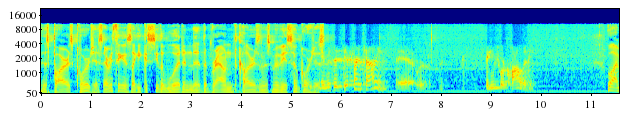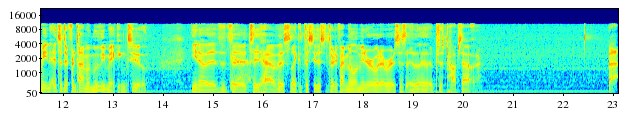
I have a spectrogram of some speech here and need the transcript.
this bar is gorgeous. Everything is like you can see the wood and the, the brown colors in this movie. It's so gorgeous. It was a different time. Uh, things were quality. Well, I mean, it's a different time of movie making too. You know, to, to, Yeah, to yeah. have this like to see this 35 millimeter or whatever, it's just it, it just pops out. Ah,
